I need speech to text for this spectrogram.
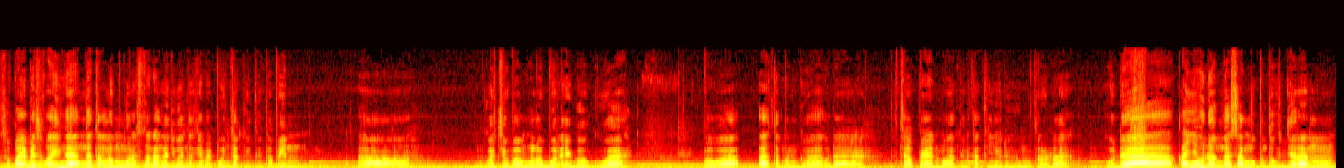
supaya besok pagi nggak nggak terlalu menguras tenaga juga untuk nyampe puncak gitu. Tapi uh, gue coba melebur ego gue bahwa ah teman gue udah kecapean banget ini kakinya udah gemeter udah udah kayaknya udah nggak sanggup untuk jalan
